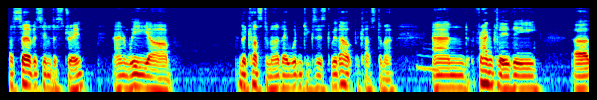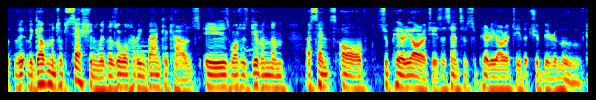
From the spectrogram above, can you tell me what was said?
a service industry and we are the customer. They wouldn't exist without the customer. Mm. And frankly, the uh, the, the, government obsession with us all having bank accounts is what has given them a sense of superiority. It's a sense of superiority that should be removed.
